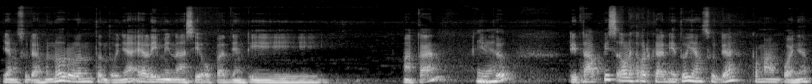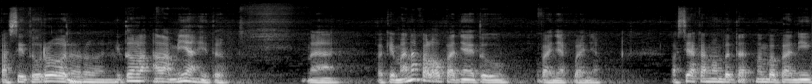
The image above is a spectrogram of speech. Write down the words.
yang sudah menurun. Tentunya eliminasi obat yang dimakan Iya. itu ditapis oleh organ itu yang sudah kemampuannya pasti turun. Turun. Itu la- alamiah itu. Nah, bagaimana kalau obatnya itu banyak-banyak? Pasti akan membebani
